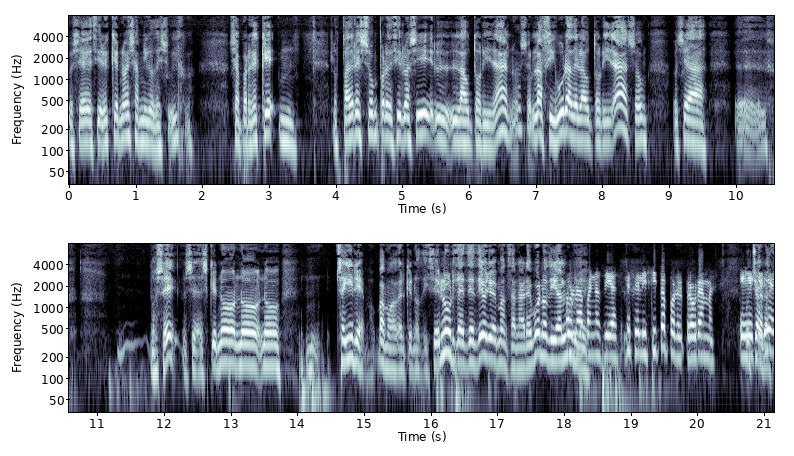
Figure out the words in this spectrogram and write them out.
O sea, decir, es que no es amigo de su hijo. O sea, porque es que mm, los padres son, por decirlo así, la autoridad, ¿no? Son la figura de la autoridad, son, o sea, eh, no sé, o sea, es que no, no, no, Seguiremos. Vamos a ver qué nos dice. Lourdes, desde Hoyo de Manzanares. Buenos días, Lourdes. Hola, buenos días. Le felicito por el programa. Eh, quería,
